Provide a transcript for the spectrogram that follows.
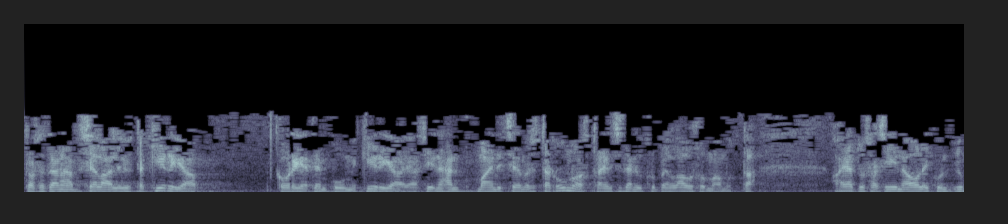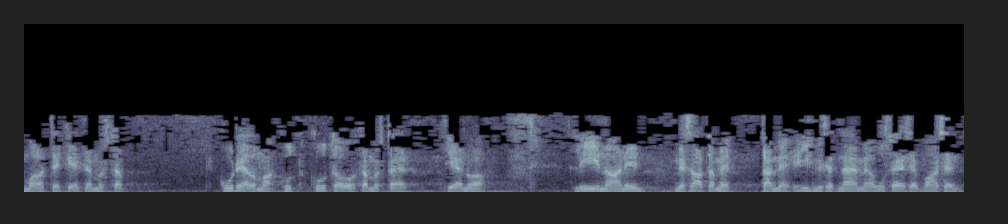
tuossa tänään selailin yhtä kirjaa, Korjeten puumi kirjaa, ja siinä hän mainitsi sellaisesta runosta, en sitä nyt rupea lausumaan, mutta ajatushan siinä oli, kun Jumala tekee tämmöistä kudelma, kut, kutoo tämmöistä hienoa liinaa, niin me saatamme, tai me ihmiset näemme usein sen vaan sen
